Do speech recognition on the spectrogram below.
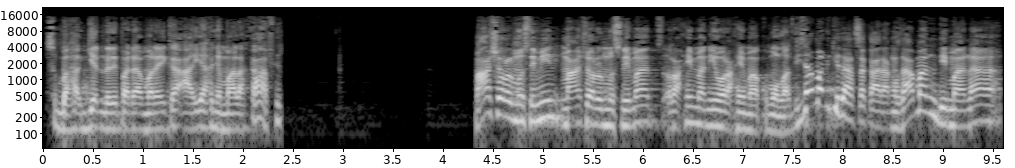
Sebahagian daripada mereka ayahnya malah kafir. Masyarul muslimin, masyarul muslimat, rahimani wa rahimakumullah. Di zaman kita sekarang, zaman di mana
